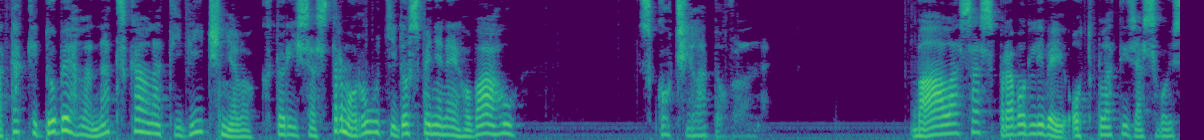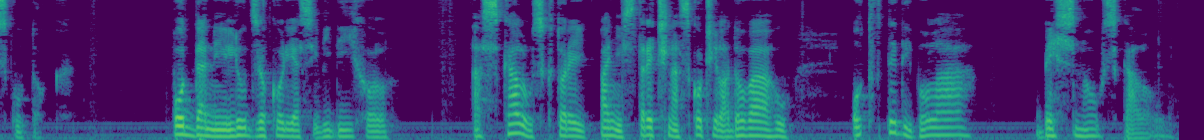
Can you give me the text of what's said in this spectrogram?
A tak, keď dobehla nadskalnatý výčnelok, ktorý sa strmo rúti do speneného váhu, skočila do vln. Bála sa spravodlivej odplaty za svoj skutok. Poddaný ľud z okolia si vydýchol a skalu, z ktorej pani Strečna skočila do váhu, odvtedy volá besnou skalou.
